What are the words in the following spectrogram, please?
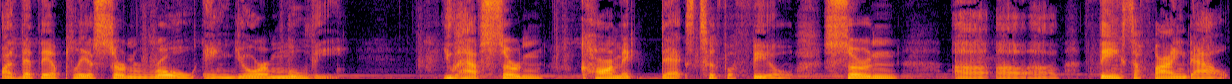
are that they'll play a certain role in your movie. You have certain karmic debts to fulfill, certain uh, uh, uh, things to find out,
